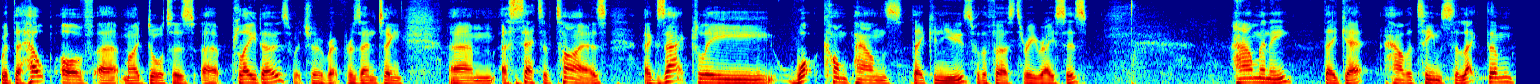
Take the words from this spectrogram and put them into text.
with the help of uh, my daughter's uh, Play-Dohs, which are representing um, a set of tyres, exactly what compounds they can use for the first three races, how many they get, how the teams select them,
